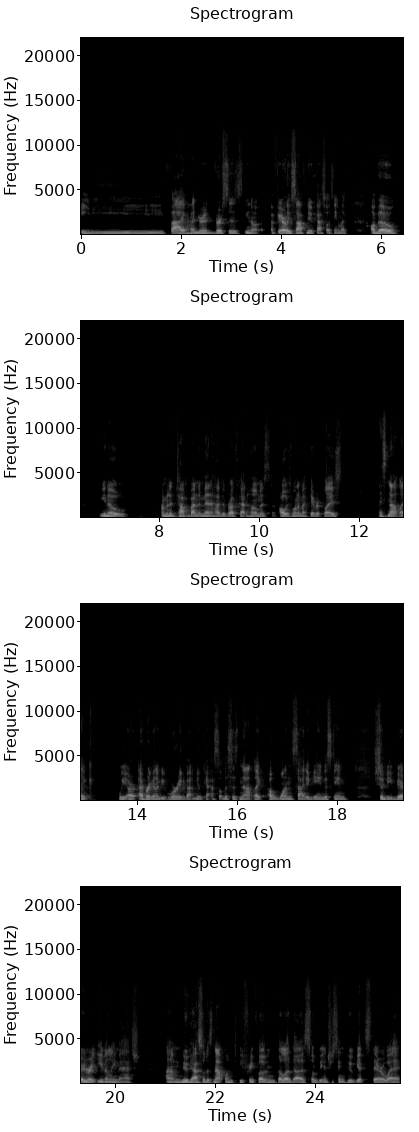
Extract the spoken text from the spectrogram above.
8,500 versus, you know, a fairly soft Newcastle team, like, although, you know, I'm going to talk about in a minute how Dubravka at home is always one of my favorite plays. It's not like we are ever going to be worried about Newcastle. This is not like a one sided game. This game should be very, very evenly matched. Um, Newcastle does not want to be free floating. Villa does, so it'll be interesting who gets their way.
